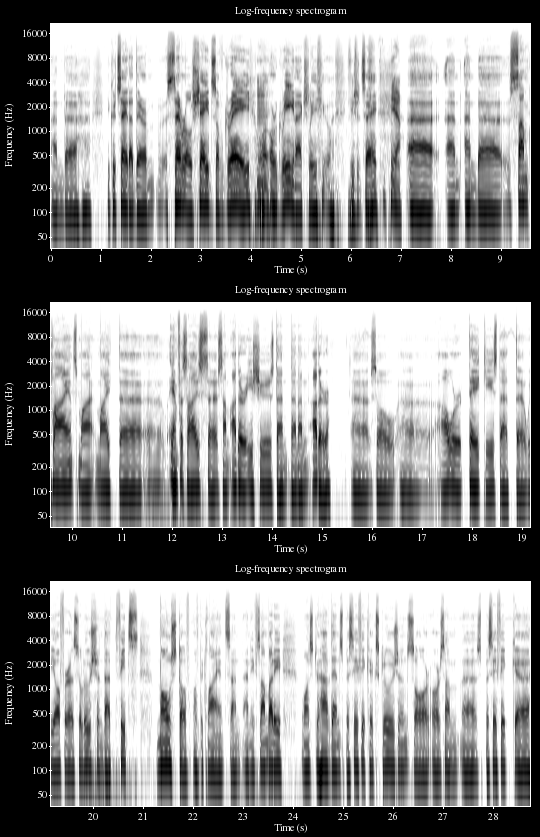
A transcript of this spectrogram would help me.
and, uh, you could say that there are several shades of gray mm. or, or, green actually you should say. Yeah. Uh, and and uh, some clients might might uh, emphasize uh, some other issues than than another so uh, our take is that uh, we offer a solution that fits most of, of the clients, and, and if somebody wants to have then specific exclusions or or some uh, specific uh,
